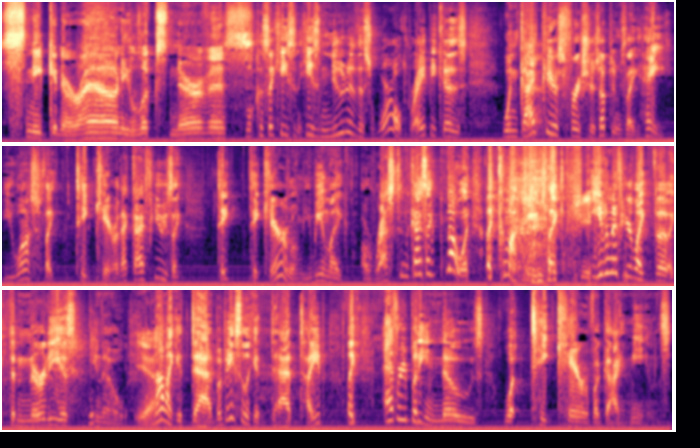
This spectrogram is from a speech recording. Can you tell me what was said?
sneaking around. He looks nervous. Well, because like he's he's new to this world, right? Because when Guy Pearce first shows up to him, he's like, "Hey, you want us to like take care of that guy for you?" He's like, "Take take care of him? You mean like arrest him?" The guy's like, "No, like, like come on, Cage. Like even if you're like the like the nerdiest, you know, Yeah. not like a dad, but basically like a dad type, like everybody knows what take care of a guy means.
